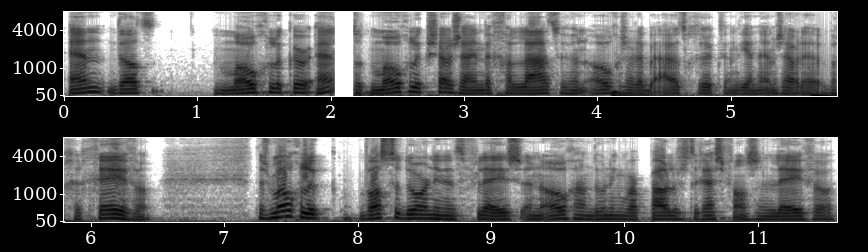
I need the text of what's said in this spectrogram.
en dat mogelijker, hè, dat het mogelijk zou zijn de gelaten hun ogen zouden hebben uitgerukt en die aan hem zouden hebben gegeven. Dus mogelijk was de doorn in het vlees een oogaandoening waar Paulus de rest van zijn leven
